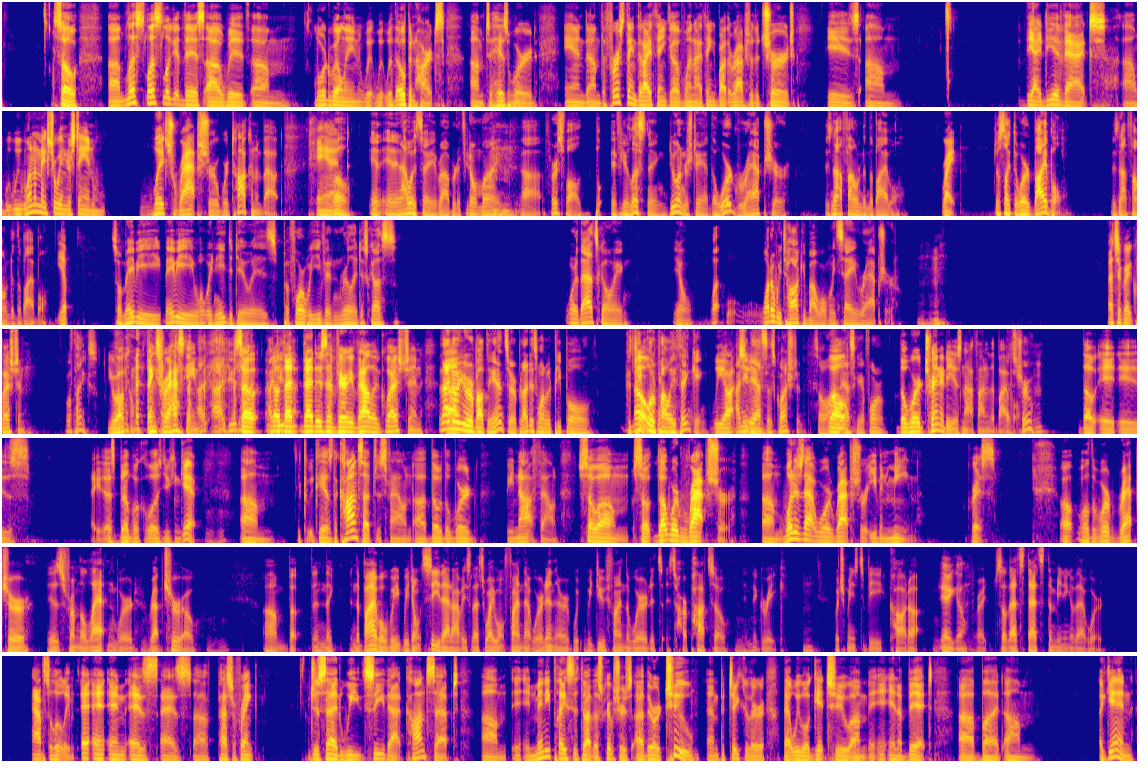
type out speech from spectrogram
So um, let's let's look at this uh, with um, Lord willing, with, with, open hearts um, to His Word. And um, the first thing that I think of when I think about the rapture of the church is um, the idea that uh, we, we want to make sure we understand which rapture we're talking about. And Well, and, and I would say, Robert, if you don't mind, Mhm. uh, first of all, if you're listening, do understand the word rapture is not found in the Bible. right, Just like the word Bible is not found in the Bible. yep, So maybe maybe what we need to do is before we even really discuss where that's going, you know, what what are we talking about when we say rapture? Mm-hmm. that's a great question. Well, thanks. You're welcome. Thanks for asking. I, I do. so that. I no, do that, that is a very valid question. And I know um, you were about to answer, it, but I just wanted people because No. people are probably thinking, We ought I need to ask this question, so Well, I'm asking it for them. The word Trinity is not found in the Bible. That's true. Mhm. Though it is as biblical as you can get. Mm-hmm. um, because the concept is found, uh, though the word be not found. So, um, so that word rapture, um, what does that word rapture even mean, Kris? Uh, well, the word rapture is from the Latin word rapturo. Mm-hmm. Um, but in the in the Bible, we, we don't see that. Obviously, that's why you won't find that word in there. We, we do find the word it's it's harpazo in the Mhm. Greek, Mm. Which means to be caught up. There you go. Right. So that's that's the meaning of that word. Absolutely, and, and, and as as uh, Pastor Frank just said, we see that concept um, in, in many places throughout the scriptures. Uh, there are two in particular that we will get to um, in, in a bit, uh, but um, again,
